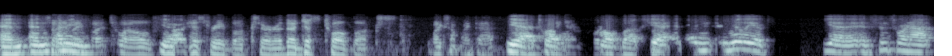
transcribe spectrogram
And and so I mean, put 12 you know, history books or the just 12 books, like something like that. Yeah, 12, 12 books. Yeah, and, and really, it's, yeah, and since we're not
